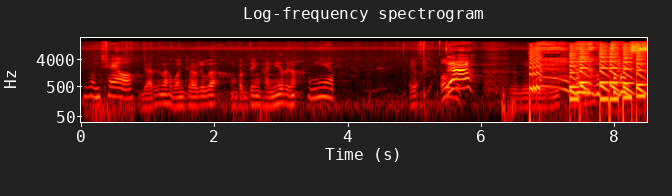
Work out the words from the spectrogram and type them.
Boncel. Biarin lah boncel juga. Yang penting hanyir ya. Hanyir. Ayo. Oh. Ah. Lili.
